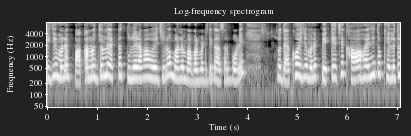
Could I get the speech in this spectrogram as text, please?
এই যে মানে জন্য একটা তুলে রাখা হয়েছিল মানে বাবার বাড়ি থেকে আসার পরে। তো দেখো, এই যে মানে পেকেছে খাওয়া হয়নি, তো খেলে তো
